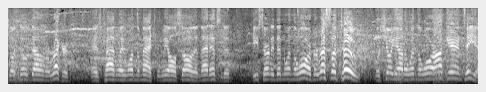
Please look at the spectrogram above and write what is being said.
so it goes down on the record as Conway won the match. But we all saw that in that incident, he certainly didn't win the war. But Wrestler 2 will show you how to win the war. I'll guarantee you,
